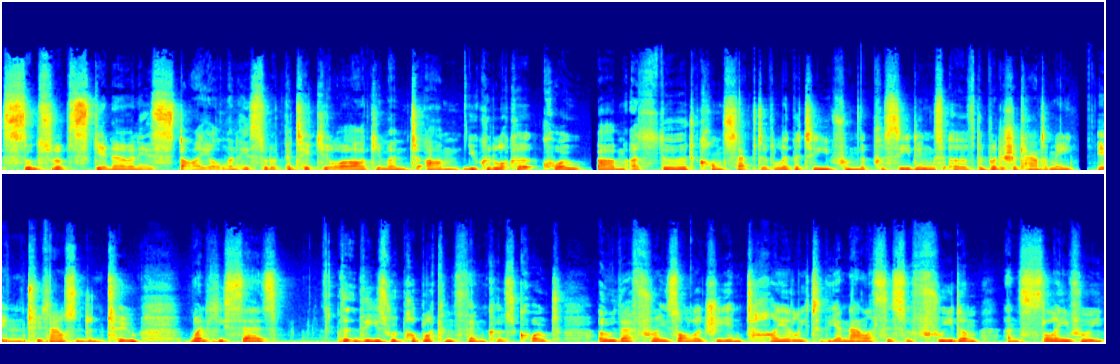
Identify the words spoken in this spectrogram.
sort of Skinner and his style and his sort of particular argument, um, you could look at, quote, um, a third concept of liberty from the proceedings of the British Academy in 2002, when he says, that these Republican thinkers, quote, owe their phraseology entirely to the analysis of freedom and slavery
